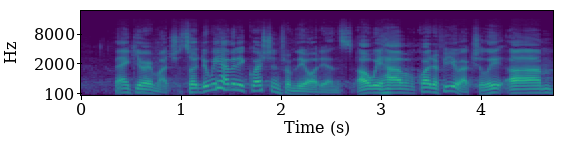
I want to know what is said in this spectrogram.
Thank you very much. So do we have any questions from the audience? Oh, we have quite a few, actually. Um,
